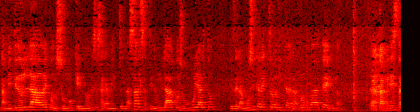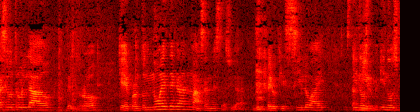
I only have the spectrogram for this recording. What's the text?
También tiene un lado de consumo que no necesariamente es la salsa, tiene un lado de consumo muy alto, que es de la música electrónica, de la rumba, de tecno, pero también está ese otro lado del rock que de pronto no es de gran masa en nuestra ciudad, pero que sí lo hay. Está y nos, y nos,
